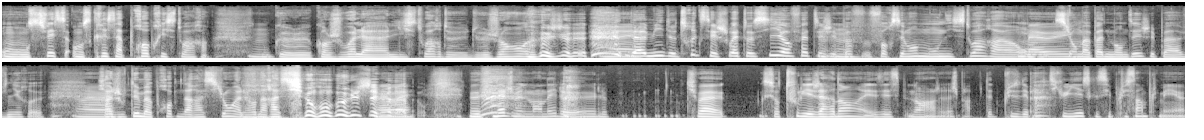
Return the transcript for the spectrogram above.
on, on se fait on se crée sa propre histoire. Mm. Donc euh, quand je vois l'histoire de, de gens, Ouais. d'amis, de trucs, c'est chouette aussi en fait. Et j'ai pas forcément mon histoire. À, on- Bah oui, Si on m'a pas demandé, j'ai pas à venir euh, ouais. rajouter ma propre narration à leur narration. Je- Ouais, ouais. Mais au final, je me demandais, le, le- tu vois, sur tous les jardins, les non, alors là, je parle peut-être plus des particuliers parce que c'est plus simple, mais euh,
